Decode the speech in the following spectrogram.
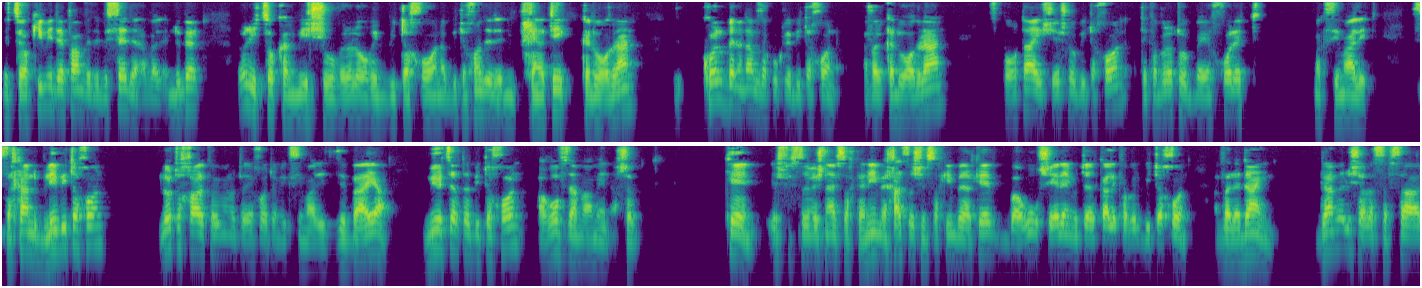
וצועקים מדי פעם וזה בסדר, אבל אני מדבר לא לצעוק על מישהו ולא להוריד ביטחון, הביטחון זה מבחינתי כדורגלן, כל בן אדם זקוק לביטחון, אבל כדורגלן, ספורטאי שיש לו ביטחון, תקבל אותו ביכולת מקסימלית. שחקן בלי ביטחון לא תוכל לקבל ממנו את היכולת המקסימלית, זה בעיה. מי יוצר את הביטחון? הרוב זה המאמן. עכשיו, כן, יש 22 שחקנים, 11 שמשחקים בהרכב, ברור שיהיה להם יותר קל לקבל ביטחון, אבל עדיין, גם אלו שעל הספסל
